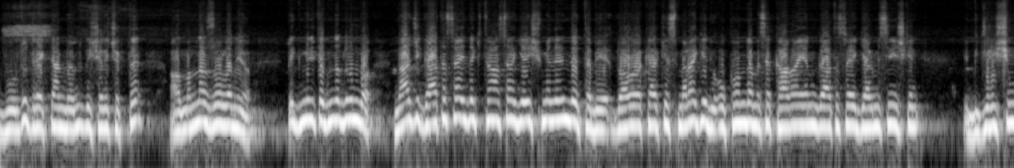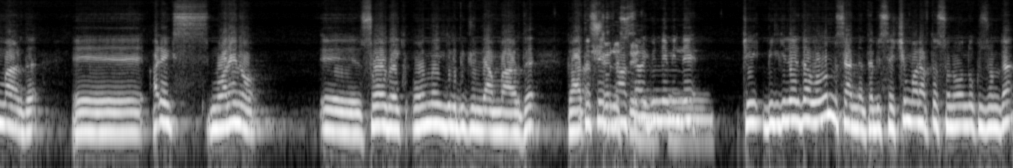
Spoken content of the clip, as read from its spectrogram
vurdu. Direkten döndü dışarı çıktı. Almanlar zorlanıyor. Peki milli takımda durum bu. Naci Galatasaray'daki transfer gelişmelerini de tabii doğal olarak herkes merak ediyor. O konuda mesela Kaan Ayhan'ın Galatasaray'a gelmesine ilişkin bir girişim vardı. Ee, Alex Moreno e, sol bek onunla ilgili bir gündem vardı. Galatasaray transfer gündeminde ee, ki bilgileri de alalım mı senden? Tabii seçim var hafta sonu 19'unda.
